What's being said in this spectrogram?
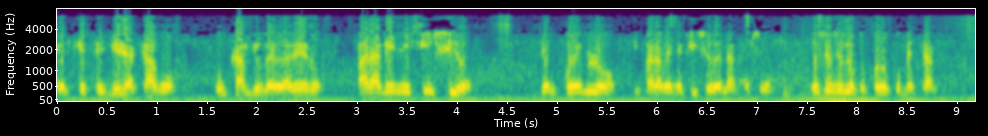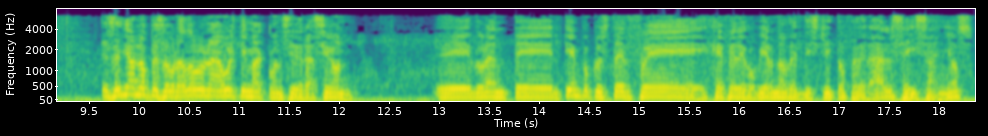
el que se lleve a cabo un cambio verdadero para beneficio del pueblo y para beneficio de la nación. Entonces eso es lo que puedo comentar. El señor López Obrador, una última consideración. Eh, durante el tiempo que usted fue jefe de gobierno del Distrito Federal, seis años,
